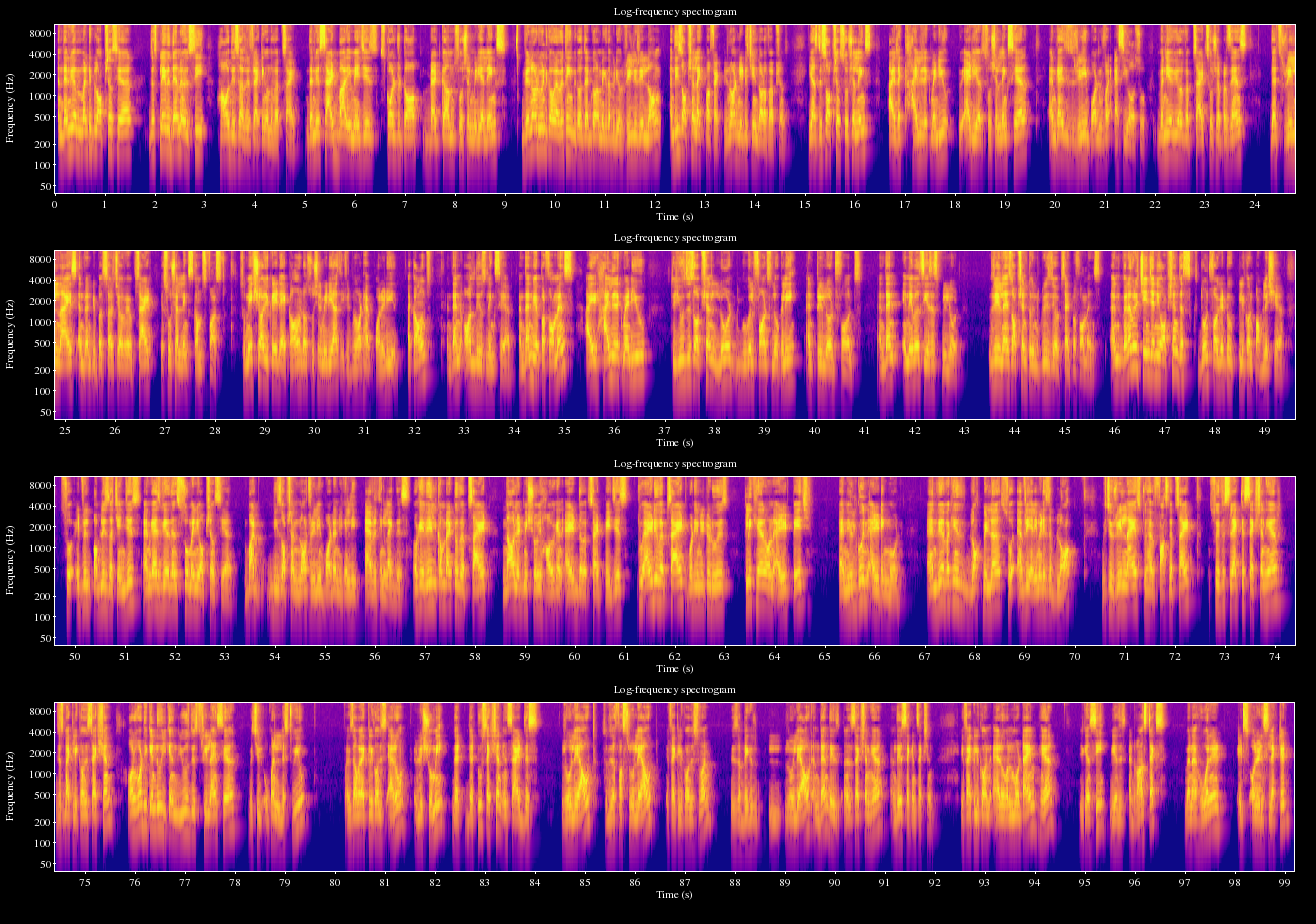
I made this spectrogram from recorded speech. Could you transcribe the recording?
And then we have multiple options here. Just play with them and you'll see how these are reflecting on the website. Then we have sidebar images, scroll to top, breadcrumbs, social media links. We're not going to cover everything because that's going to make the video really, really long. And these options like perfect. You do not need to change a lot of options. Yes, this option, social links, I rec highly recommend you to add your social links here. And guys, it's really important for SEO also. When you have your website social presence, that's really nice. And when people search your website, your social links comes first. So make sure you create an account on social medias if you do not have already accounts and then all these links here. And then we have performance. I highly recommend you to use this option load google fonts locally and preload fonts. And then enable css preload. Really nice option to increase your website performance. And whenever you change any option just don't forget to click on publish here. So it will publish the changes. And guys we have then so many options here. But these options are not really important. You can leave everything like this. Okay we'll come back to the website. Now let me show you how you can edit the website pages to edit your website, what you need to do is click here on edit page and you'll go in editing mode. And we are working with block builder, so every element is a block, which is real nice to have fast website. So if you select this section here, just by clicking on this section, or what you can do, you can use these three lines here, which will open list view. For example, I click on this arrow, it will show me that there are two sections inside this row layout. So this is the first row layout if I click on this one this is a big row layout and then there's a section here and there's second section. If I click on arrow one more time here you can see we have this advanced text. When I hover it it's already selected.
